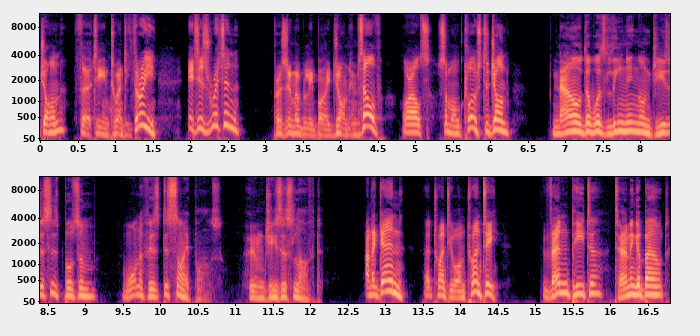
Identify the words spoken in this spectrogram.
John 13:23, it is written, presumably by John himself or else someone close to John, now there was leaning on Jesus' bosom one of his disciples, whom Jesus loved. And again at 21:20, then Peter, turning about,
